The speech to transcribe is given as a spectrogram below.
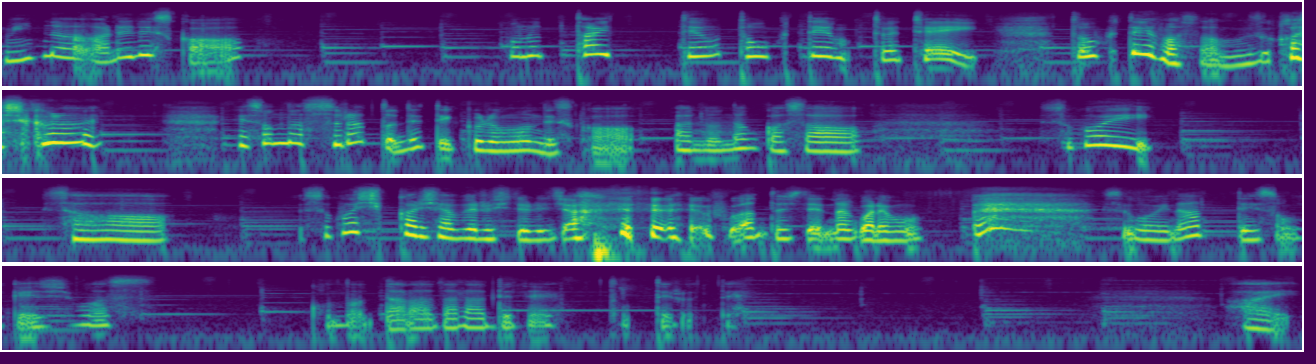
みんなあれですか？このタイトークテーマ、トークテーマさ、難しくない？え、そんなスラッと出てくるもんですか？あの、なんかさ、すごい、さあ、すごいしっかり喋る人いるじゃん。ふわっとしてんな、これも。すごいなって尊敬します。こんなダラダラでね、撮ってるんで。はい。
